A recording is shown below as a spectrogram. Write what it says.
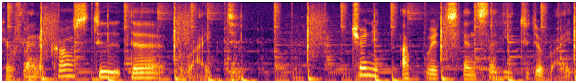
curve line across to the right. Turn it upwards and slightly to the right.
